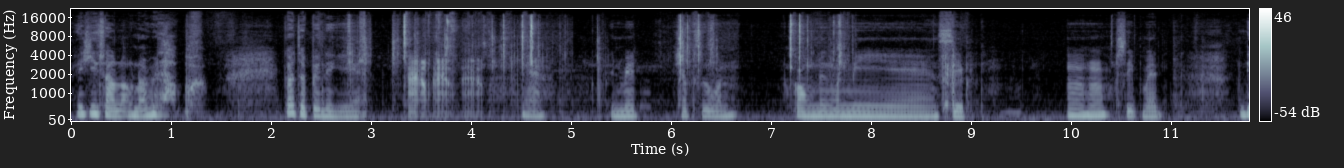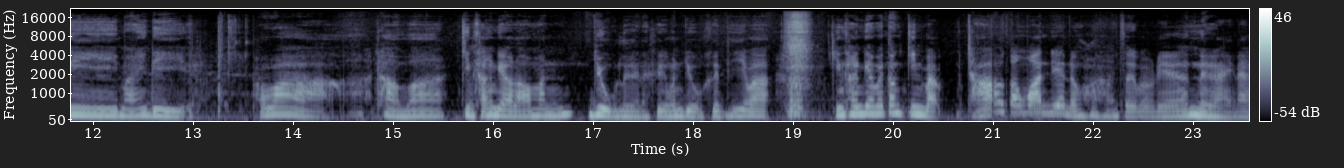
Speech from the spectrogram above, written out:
ไม่ขี้เศร้าหรอกนอนไม่หลับ ก็จะเป็นอย่างเงี้ยอ้าวอ้าวอ้าวเนี่ย เป็นเม็ดแคปซูลกล่องหนึ่งมันมีสิบอือฮึสิบเม็ดดีไหมดี เพราะว่าถามว่ากินครั้งเดียวแล้วมันอยู่เลยนะคือมันอยู่คือที่ว่า กินครั้งเดียวไม่ต้องกินแบบเช้ากลางวันเย็นเดี๋ยวอาหารเจอแบบนี้เหนื่อยนะ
